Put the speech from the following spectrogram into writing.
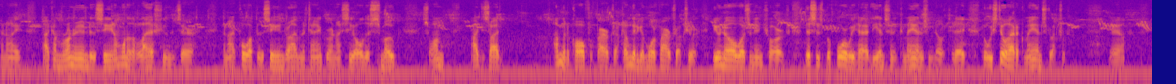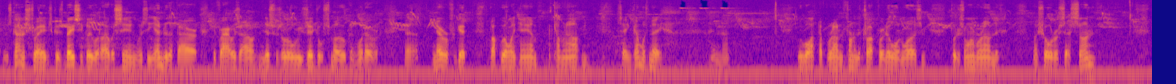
And I, I come running into the scene. I'm one of the last units there, and I pull up to the scene driving a tanker, and I see all this smoke. So I'm, I decide I'm going to call for fire trucks. I'm going to get more fire trucks here, even though I wasn't in charge. This is before we had the incident command as we know it today, but we still had a command structure. Yeah. It was kind of strange because basically what I was seeing was the end of the fire. The fire was out and this was a little residual smoke and whatever. Uh, never forget Buck Willingham coming out and saying, come with me. And uh, we walked up around the front of the truck where no one was and put his arm around the, my shoulder and said, son,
